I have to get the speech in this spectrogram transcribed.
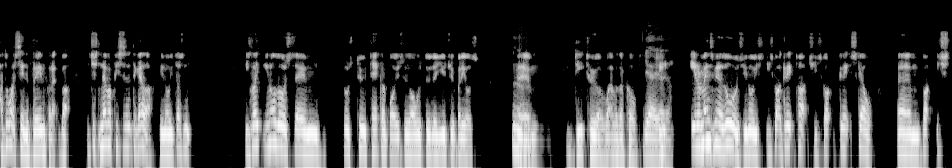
I don't want to say the brain for it, but he just never pieces it together. You know, he doesn't. He's like you know those um those two Tecker boys who always do the YouTube videos, Mm. um, D two or whatever they're called yeah, yeah, he, yeah. He reminds me of those. You know, he's he's got a great touch, he's got great skill, um, but he just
